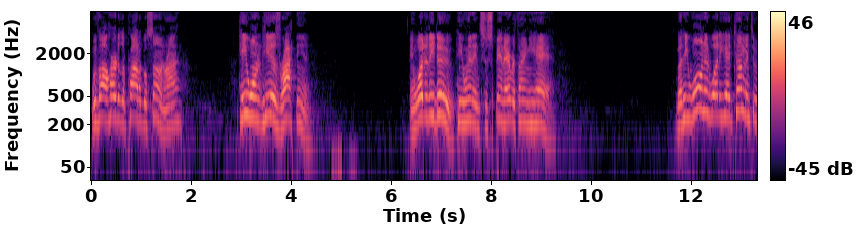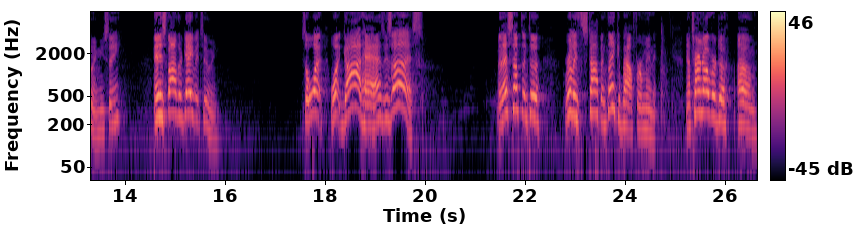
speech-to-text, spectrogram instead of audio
We've all heard of the prodigal son, right? He wanted his right then. And what did he do? He went and spent everything he had. But he wanted what he had coming to him, you see. And his father gave it to him. So what, what God has is us. And that's something to really stop and think about for a minute. Now turn over to um,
